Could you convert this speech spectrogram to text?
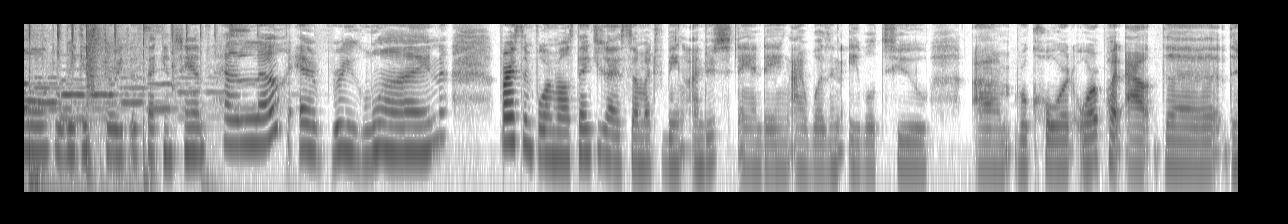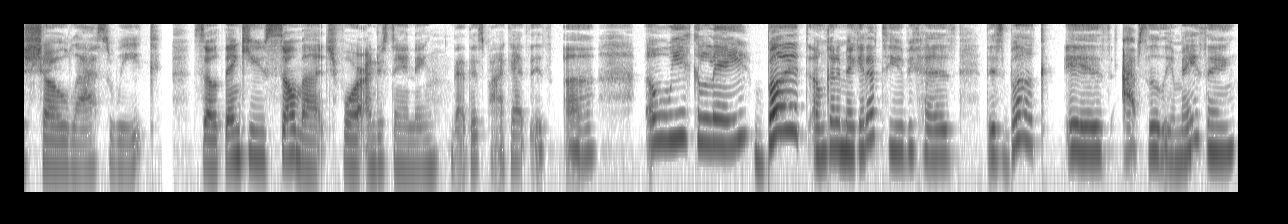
Stories Retold, we give stories a second chance. Hello, everyone. First and foremost, thank you guys so much for being understanding. I wasn't able to um, record or put out the the show last week, so thank you so much for understanding that this podcast is uh, a week late. But I'm gonna make it up to you because this book is absolutely amazing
